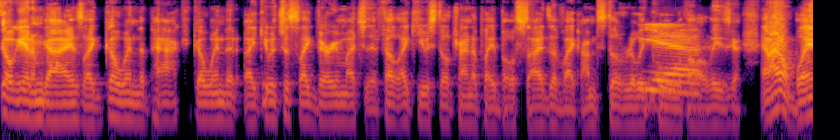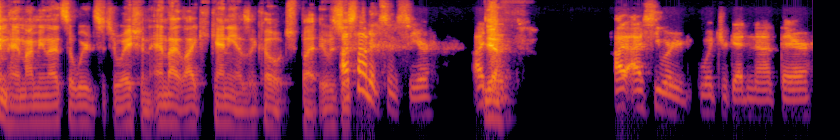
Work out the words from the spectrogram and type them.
go get him, guys, like go win the Pac, go win the like it was just like very much it felt like he was still trying to play both sides of like I'm still really yeah. cool with all these guys. And I don't blame him. I mean, that's a weird situation. And I like Kenny as a coach, but it was just I found it sincere. I yeah. did. I, I see where you're what you're getting at there.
